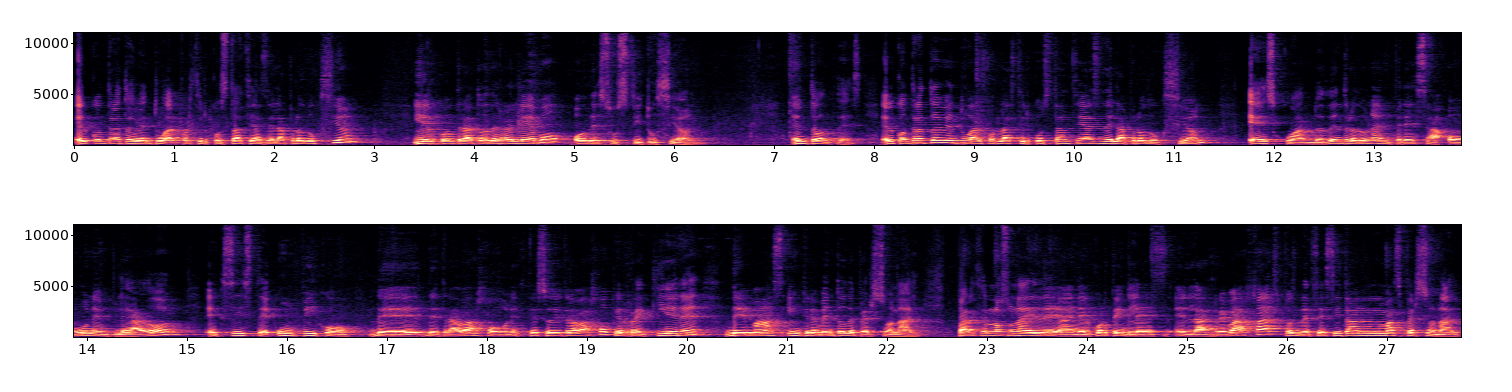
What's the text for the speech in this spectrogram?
El contrato eventual por circunstancias de la producción y el contrato de relevo o de sustitución. Entonces, el contrato eventual por las circunstancias de la producción es cuando dentro de una empresa o un empleador existe un pico de, trabajo o un exceso de trabajo que requiere de más incremento de personal. Para hacernos una idea, en el corte inglés, en las rebajas, pues necesitan más personal.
